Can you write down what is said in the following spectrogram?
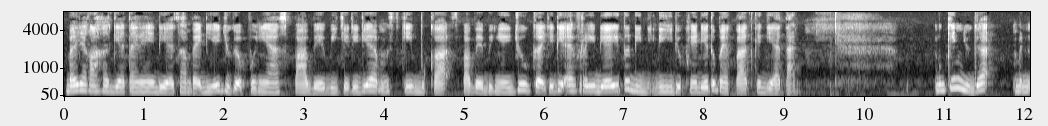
Banyaklah kegiatannya dia. Sampai dia juga punya spa baby. Jadi dia meski buka spa babynya juga jadi every day itu di, di hidupnya dia tuh banyak banget kegiatan mungkin juga ben,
